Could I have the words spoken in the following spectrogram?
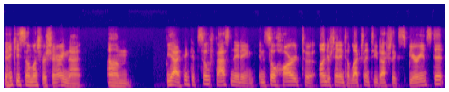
Thank you so much for sharing that. Um, yeah, I think it's so fascinating and so hard to understand intellectually until you've actually experienced it.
